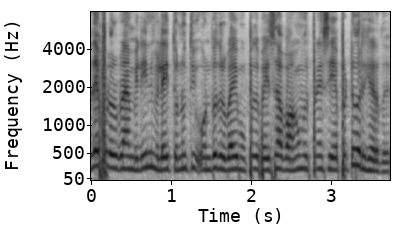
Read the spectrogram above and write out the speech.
அதேபோல் ஒரு கிராம் வெளியின் விலை தொண்ணூற்றி ஒன்பது ரூபாய் முப்பது பைசாவாகவும் விற்பனை செய்யப்பட்டு வருகிறது.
